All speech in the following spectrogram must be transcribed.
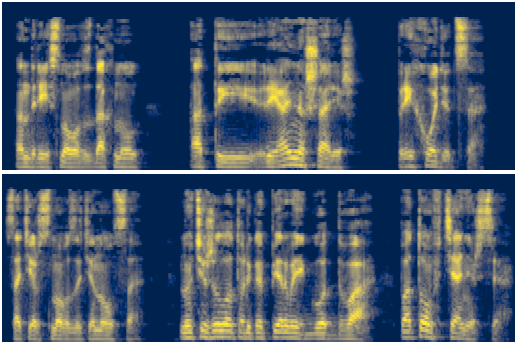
— Андрей снова вздохнул. «А ты реально шаришь?» «Приходится», — сатир снова затянулся. «Но тяжело только первый год-два, потом втянешься».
